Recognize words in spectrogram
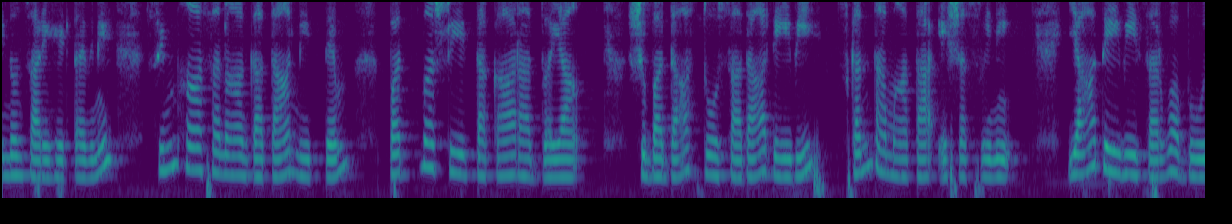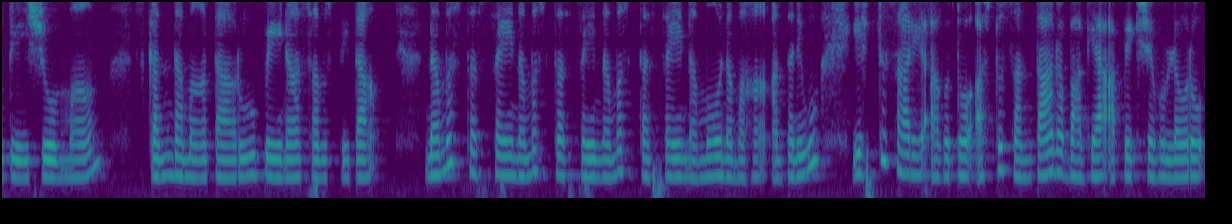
ಇನ್ನೊಂದು ಸಾರಿ ಹೇಳ್ತಾ ಇದ್ದೀನಿ. ಸಿಂಹಾಸನ ಗತ ನಿತ್ಯಂ ಪದ್ಮಶ್ರೀ ತಕಾರಾದ್ವಯ ಶುಭದಾಸ್ತು ಸದಾ ದೇವಿ ಸ್ಕಂದ ಮಾತಾ ಯಶಸ್ವಿನಿ. ಯಾ ದೇವಿ ಸರ್ವಭೂತೇಶು ಮಾಂ ಸ್ಕಂದಮಾತಾ ರೂಪೇಣ ಸಂಸ್ಥಿತ. ನಮಸ್ತಸ್ಸೈ ನಮಸ್ತಸ್ಸೈ ನಮಸ್ತಸ್ಸೈ, ನಮೋ ನಮಃ. ಅಂತ ನೀವು ಎಷ್ಟು ಸಾರಿ ಆಗುತ್ತೋ ಅಷ್ಟು ಸಂತಾನ ಭಾಗ್ಯ ಅಪೇಕ್ಷೆ ಉಳ್ಳವರು.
